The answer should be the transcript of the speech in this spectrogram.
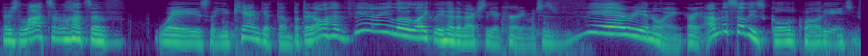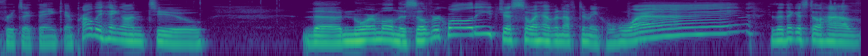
there's lots and lots of ways that you can get them, but they all have very low likelihood of actually occurring, which is very annoying. All right, I'm going to sell these gold quality ancient fruits, I think, and probably hang on to the normal and the silver quality just so I have enough to make wine. Because I think I still have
